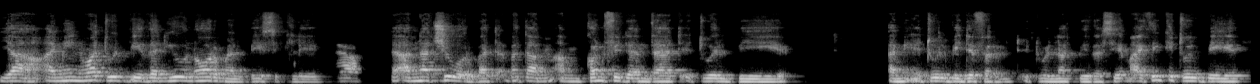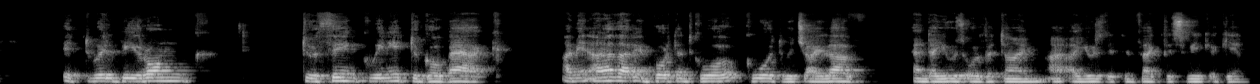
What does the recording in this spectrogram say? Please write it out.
Yeah, I mean, what would be the new normal, basically? Yeah. I'm not sure, but but I'm I'm confident that it will be. I mean, it will be different. It will not be the same. I think it will be. It will be wrong to think we need to go back. I mean, another important quote, quote which I love and I use all the time. I, I used it, in fact, this week again.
